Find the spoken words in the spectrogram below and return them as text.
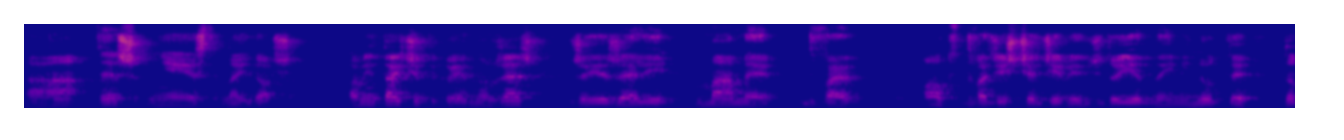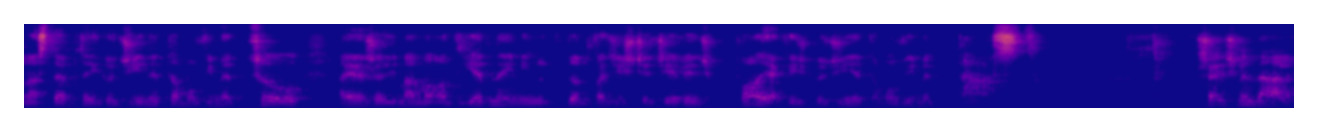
a też nie jest najgorsza. Pamiętajcie tylko jedną rzecz, że jeżeli mamy dwa, od 29 do 1 minuty do następnej godziny, to mówimy to, a jeżeli mamy od 1 minuty do 29 po jakiejś godzinie, to mówimy past. Przejdźmy dalej.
